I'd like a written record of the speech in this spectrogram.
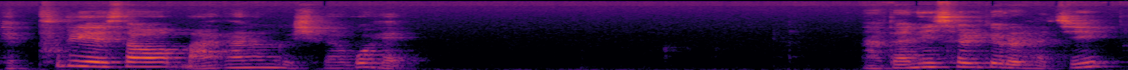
되풀이해서 말하는 것이라고 해. 나단이 설교를 하지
